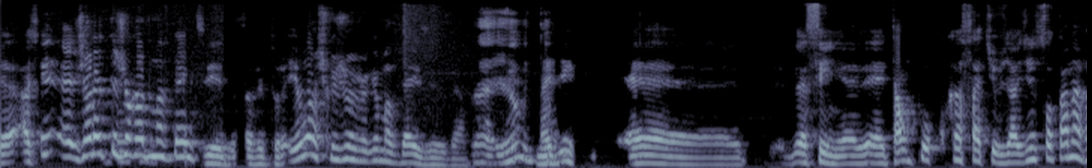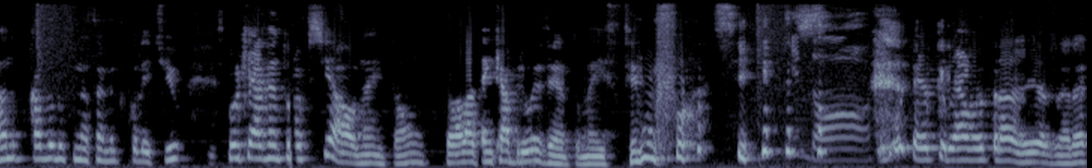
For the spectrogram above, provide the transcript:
a gente- é, já deve ter jogado umas 10 vezes essa aventura. Eu acho que eu já joguei umas 10 vezes dela. É, eu, então. Mas enfim, é, assim, é, é, tá um pouco cansativo já. A gente só tá narrando por causa do financiamento coletivo, porque é a aventura oficial, né? Então, então ela tem que abrir o evento, mas se não fosse. Que dó. eu criava outra mesa, né?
